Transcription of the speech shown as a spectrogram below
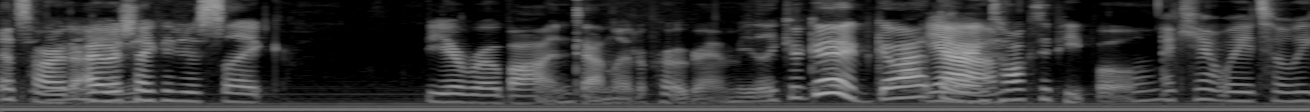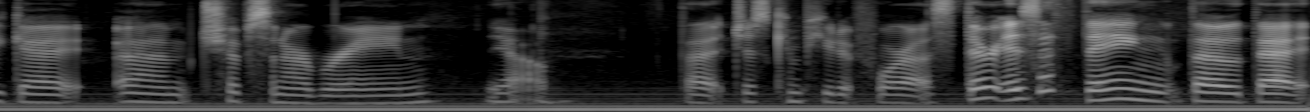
It's hard. I wish. I could just like be a robot and download a program and be like, "You're good. Go out there and talk to people." I can't wait till we get um, chips in our brain Yeah. that just compute it for us. There is a thing though that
